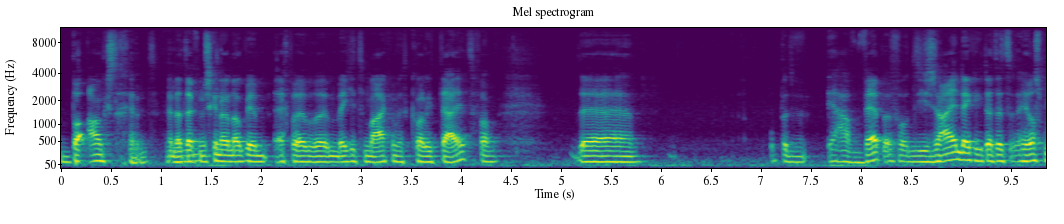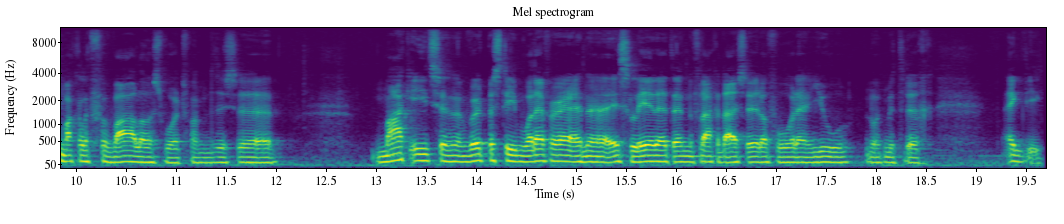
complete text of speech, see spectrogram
beangstigend. En dat heeft misschien dan ook weer echt wel een beetje te maken met kwaliteit. Van de, op het ja, web of het design denk ik dat het heel makkelijk verwaarloosd wordt. Van, dus uh, maak iets, een WordPress team, whatever, en uh, installeer het en vraag er 1000 euro voor en you, nooit meer terug. Ik,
